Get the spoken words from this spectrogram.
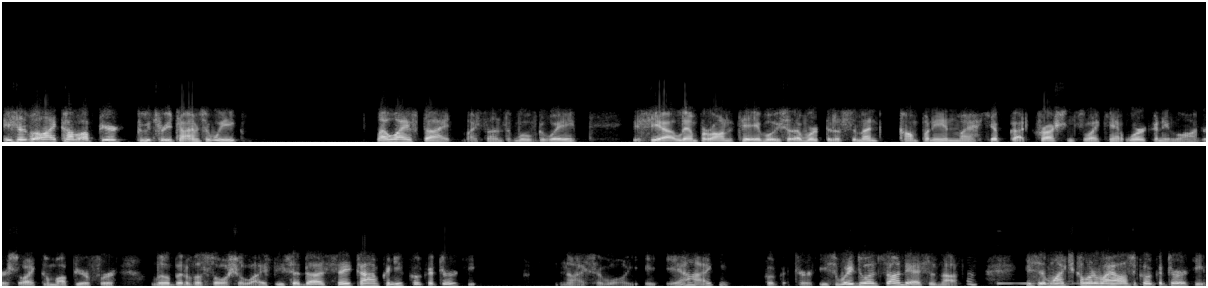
He said, Well, I come up here two, three times a week. My wife died. My sons have moved away. You see, I limp around the table. He said, I worked at a cement company and my hip got crushed, and so I can't work any longer. So I come up here for a little bit of a social life. He said, uh, Say, Tom, can you cook a turkey? No, I said, Well, yeah, I can cook a turkey. He said, What are you doing Sunday? I said, Nothing. He said, Why don't you come into my house and cook a turkey?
